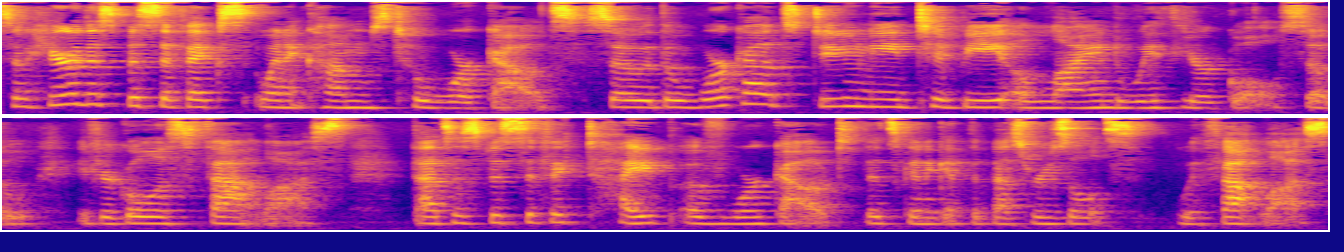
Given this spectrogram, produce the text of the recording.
So here are the specifics when it comes to workouts. So the workouts do need to be aligned with your goal. So if your goal is fat loss, that's a specific type of workout that's going to get the best results with fat loss.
